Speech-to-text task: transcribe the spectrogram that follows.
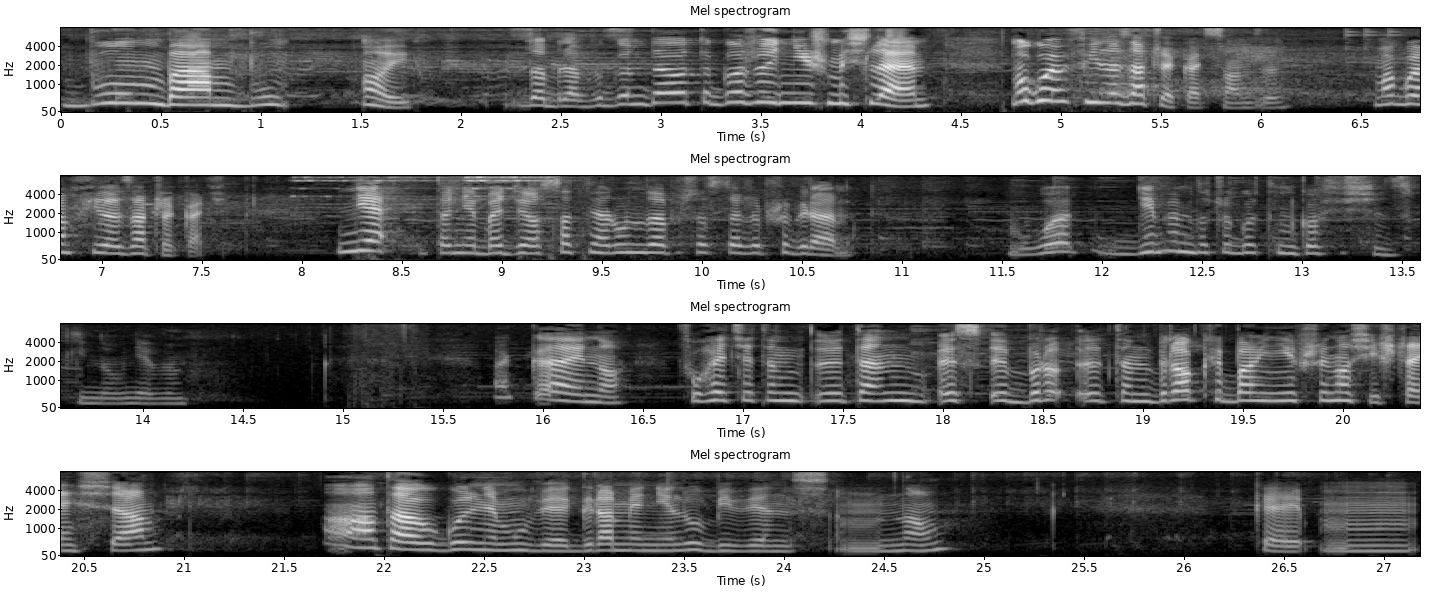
Bum, bam, bum. Oj, dobra, wyglądało to gorzej niż myślałem. Mogłem chwilę zaczekać, sądzę. Mogłem chwilę zaczekać. Nie, to nie będzie ostatnia runda przez to, że przegrałem. W ogóle nie wiem, do czego ten gość się zginął, nie wiem. Okej, no. Słuchajcie, ten, y, ten, y, y, ten brok chyba mi nie przynosi szczęścia. No, tak ogólnie mówię, gra mnie nie lubi, więc mm, no. Okej, mm,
